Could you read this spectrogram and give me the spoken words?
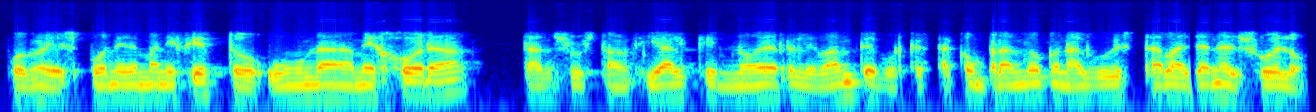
pues pone de manifiesto una mejora tan sustancial que no es relevante porque está comprando con algo que estaba ya en el suelo.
